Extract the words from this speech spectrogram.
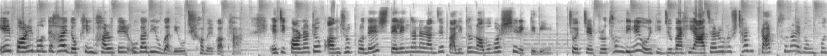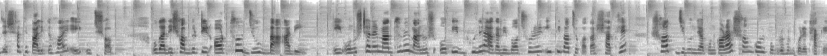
এরপরে বলতে হয় দক্ষিণ ভারতের উগাদি উগাদি উৎসবের কথা। এটি কর্ণাটক, অন্ধ্রপ্রদেশ, তেলেঙ্গানা রাজ্যে পালিত নববর্ষের একটি দিন। চৈত্রের প্রথম দিনে ঐতিহ্যবাহী আচার অনুষ্ঠান, প্রার্থনা এবং ভোজের সাথে পালিত হয় এই উৎসব। উগাদি শব্দটির অর্থ যুগ বা আদি। এই অনুষ্ঠানের মাধ্যমে মানুষ অতীত ভুলে আগামী বছরের ইতিবাচকতার সাথে সৎ জীবনযাপন করার সংকল্প গ্রহণ করে থাকে।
